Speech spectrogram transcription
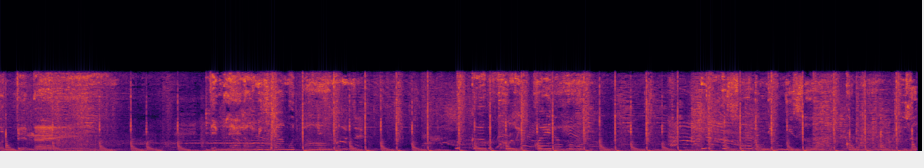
would be made Dim little window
